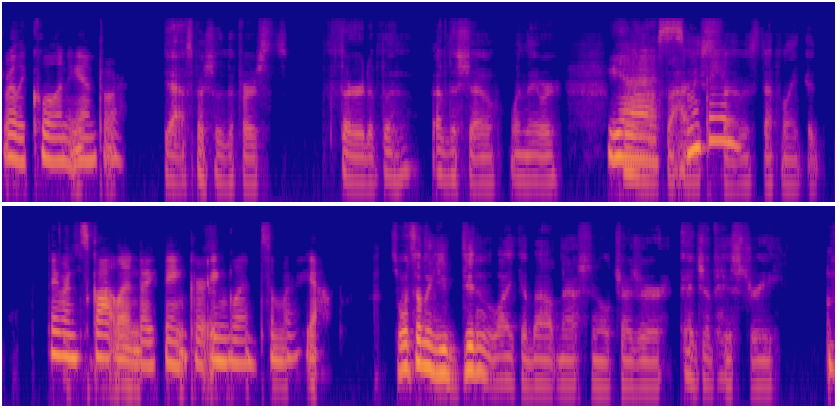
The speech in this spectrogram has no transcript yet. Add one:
really cool in Andor. Yeah, especially the first third of the of the show when they were yes, the heist. They in, was definitely good. They were in Scotland, I think, or England somewhere. Yeah. So, what's something you didn't like about National Treasure Edge of History?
